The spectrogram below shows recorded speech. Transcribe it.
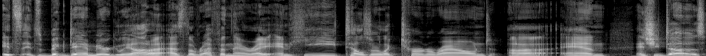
It's it's Big Dan Miragliotta as the ref in there, right? And he tells her like turn around, uh, and and she does,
